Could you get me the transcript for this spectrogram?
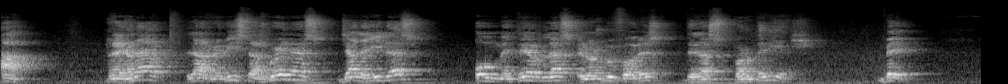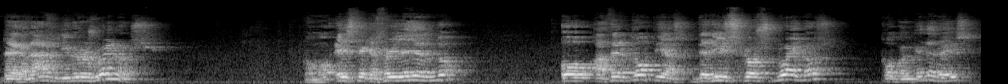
A. Regalar las revistas buenas ya leídas o meterlas en los bufones de las porterías. B. Regalar libros buenos, como este que estoy leyendo, o hacer copias de discos buenos, como el que tenéis,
